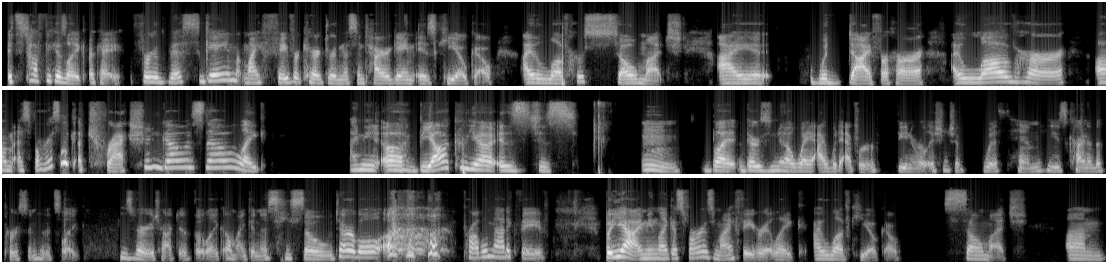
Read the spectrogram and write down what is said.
it's tough because like, okay, for this game, my favorite character in this entire game is Kyoko. I love her so much. I would die for her. I love her. Um, as far as like attraction goes though, like I mean, uh Byakuya is just mm, but there's no way I would ever be in a relationship with him. He's kind of the person who it's like he's very attractive, but like, oh my goodness, he's so terrible. Problematic fave. But yeah, I mean like as far as my favorite, like I love Kyoko so much. Um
